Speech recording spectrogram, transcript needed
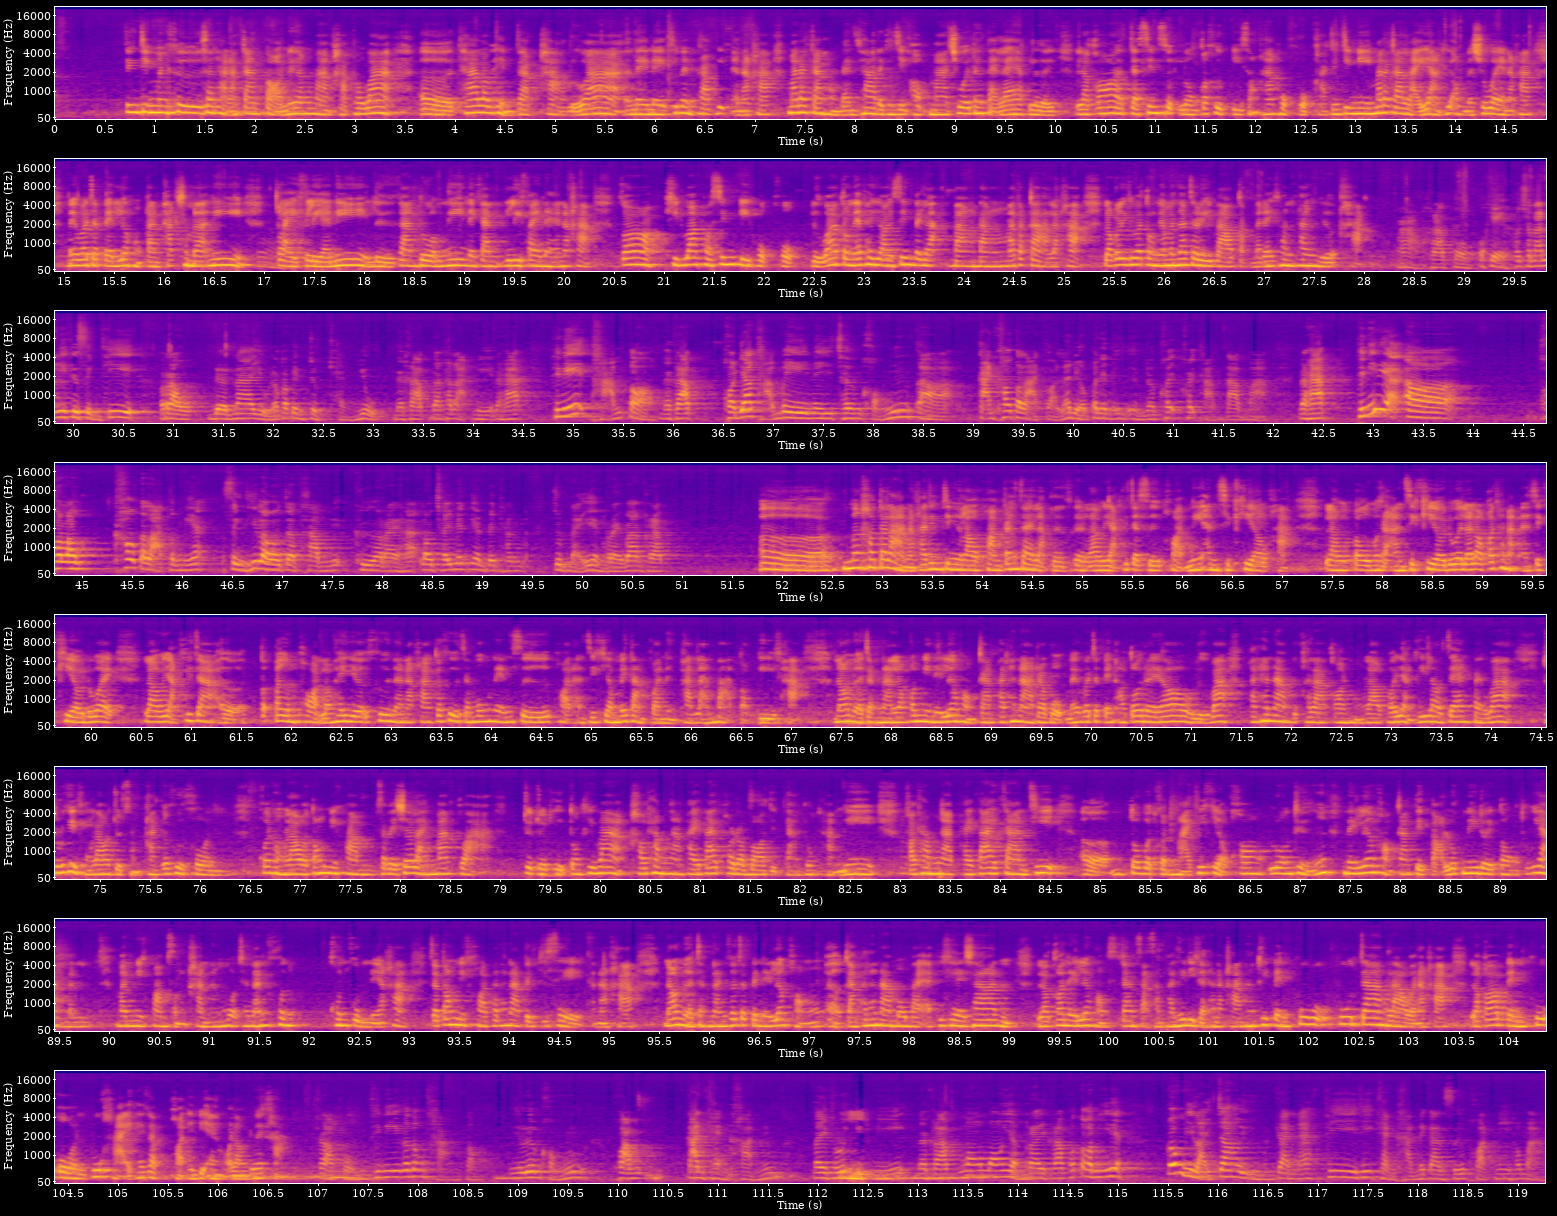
จริง ๆ มันคือสถานการณ์ต่อเนื่องมาค่ะ เพราะว่าเอ่อถ้าเราเห็นจากข่าวหรือว่าในในที่เป็น Public นะคะ มาตรการของแบงก์ชาติจริง ๆ ออกมาช่วยตั้งแต่แรกเลย แล้วก็จะสิ้นสุดลงก็คือปี 2566 ค่ะ จริง ๆ มีมาตรการหลายอย่างที่ออกมาช่วยนะคะ ไม่ว่าจะเป็นเรื่องของการพักชำระหนี้ไกลเกลี่ยหนี้หรือการรวมหนี้ในการรีไฟแนนซ์นะคะ ก็คิดว่าพอสิ้นปี 66 หรือว่าตรงเนี้ยทยอยสิ้นไปละบางบางมาตรการแล้วค่ะ เราก็เลยคิดว่าตรงเนี้ยมันน่าจะรีบาวกลับมาได้ค่อนข้างเยอะค่ะ อ่าครับผมโอเค เพราะฉะนั้นนี่คือสิ่งที่เราเดินหน้าอยู่แล้วก็เป็นจุดแข็งอยู่นะครับณขณะนี้นะฮะทีนี้ถามต่อนะครับขออนุญาตถามไปในเชิงของอการเข้าตลาดก่อนแล้วเดี๋ยวประเด็นอื่นๆเราค่อยค่อยถามตามมานะฮะทีนี้เนี่ยอพอเราเข้าตลาดตรงนี้สิ่งที่เราจะทำคืออะไรฮะเราใช้เม็ดเงินเป็นทางจุดไหนอย่างไรบ้างครับ เอ่อเมื่อเข้าตลาดนะคะ จริงๆ เราความตั้งใจหลักเลยคือเราอยากที่จะซื้อพอร์ตนี่อันซิเคียวค่ะ เราโตมากับอันซิเคียวด้วย แล้วเราก็ถนัดอันซิเคียวด้วย เราอยากที่จะเอ่อเติมพอร์ตเราให้เยอะขึ้นนะคะ ก็คือจะมุ่งเน้นซื้อพอร์ตอันซิเคียวไม่ต่ำกว่า 1,000 ล้านบาทต่อปีค่ะ นอกเหนือจากนั้นเราก็มีในเรื่องของการพัฒนาระบบไม่ว่าจะเป็นออโต้เดลหรือว่าพัฒนาบุคลากรของเรา เพราะอย่างที่เราแจ้งไปว่าธุรกิจของเราจุดสำคัญก็คือคน คนของเราต้องมีความสเปเชียลไลน์มากกว่า จุดจุดอื่นตรงที่ว่าเขาทำงานภายใต้พรบติดตามทวงถามหนี้เขาทำงานภายใต้การที่เอ่อตัวบทกฎหมายที่เกี่ยวข้องรวมถึงในเรื่องของการติดต่อลูกหนี้โดยตรง ทุกอย่างมันมันมีความสำคัญทั้งหมดฉะนั้นคนคนกลุ่มเนี้ยค่ะ จะต้องมีคอร์สพัฒนาเป็นพิเศษนะคะ นอกเหนือจากนั้นก็จะเป็นในเรื่องของเออการพัฒนาโมบายแอปพลิเคชันแล้วก็ในเรื่องของการสานสัมพันธ์ที่ดีกับธนาคารทั้งที่เป็นผู้ผู้จ้างเราอะนะคะ แล้วก็เป็นผู้โอน ผู้ขายให้กับพอร์ต NPL ของเราด้วยค่ะ ครับผมทีนี้ก็ต้องถามต่อในเรื่องของความการแข่งขันในธุรกิจนี้นะครับ มองมองอย่างไรครับ เพราะตอนนี้เนี่ยก็มีหลายเจ้าอยู่เหมือนกันนะที่ที่แข่งขันในการซื้อพอร์ตนี้เข้ามา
